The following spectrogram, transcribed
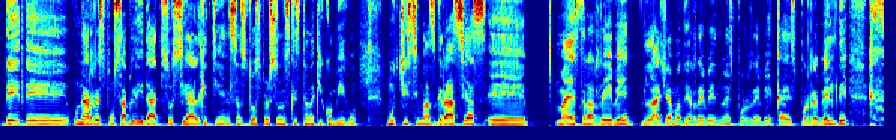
de, una responsabilidad social que tienen esas dos personas que están aquí conmigo. Muchísimas gracias. eh, Maestra Rebe, la llamo de Rebe, no es por Rebeca, es por rebelde.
